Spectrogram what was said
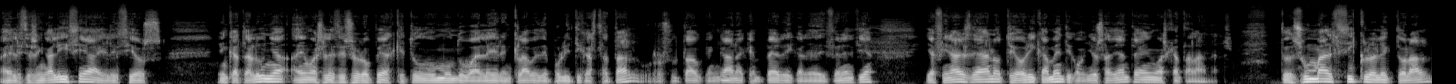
Hai eleccións en Galicia, hai eleccións en Cataluña, hai unhas eleccións europeas que todo o mundo vai ler en clave de política estatal, o resultado que engana, que perde e cal é a diferencia, e a finales de ano, teóricamente, como yo se adiante, hai unhas catalanas. Entón, un mal ciclo electoral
